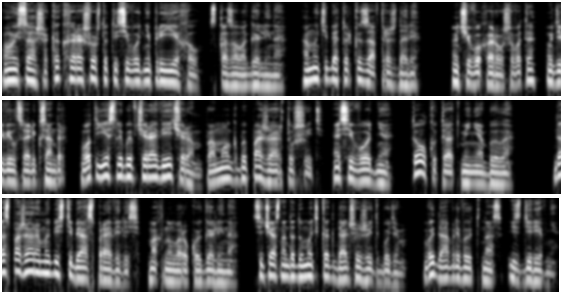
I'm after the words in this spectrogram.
«Ой, Саша, как хорошо, что ты сегодня приехал», — сказала Галина. «А мы тебя только завтра ждали». «А чего хорошего-то?» — удивился Александр. «Вот если бы вчера вечером помог бы пожар тушить, а сегодня толку-то от меня было». «Да с пожаром мы без тебя справились», — махнула рукой Галина. «Сейчас надо думать, как дальше жить будем. Выдавливают нас из деревни».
